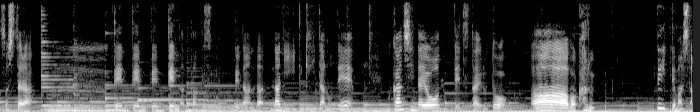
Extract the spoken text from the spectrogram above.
そしたら「うーんてんてんてんてん」だったんですよなんだ何？って聞いたので無関心だよって伝えるとああわかる。って言ってました、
